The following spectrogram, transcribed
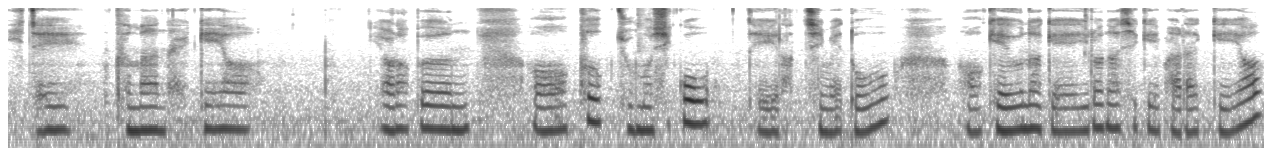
이제 그만할게요. 여러분 어, 푹 주무시고 내일 아침에도 어, 개운하게 일어나시길 바랄게요.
